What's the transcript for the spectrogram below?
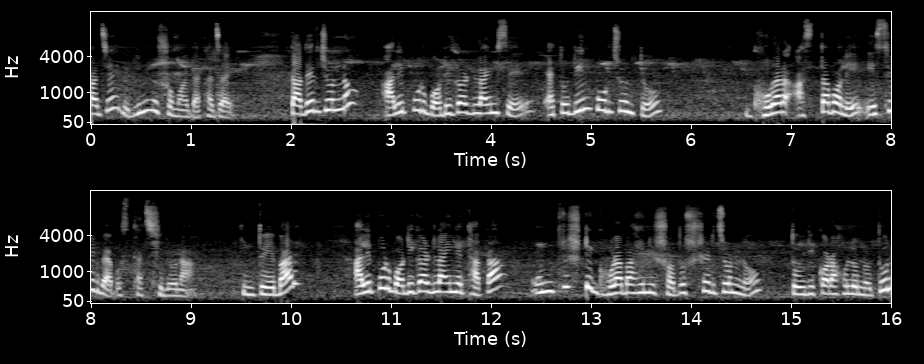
কাজে বিভিন্ন সময় দেখা যায়। তাদের জন্য আলিপুর বডিগার্ড লাইন্সে এতদিন পর্যন্ত ঘোড়ার আস্তাবলে এসির ব্যবস্থা ছিল না। কিন্তু এবার আলিপুর বডিগার্ড লাইনে থাকা উনত্রিশটি ঘোড়া বাহিনীর সদস্যের জন্য তৈরি করা হলো নতুন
